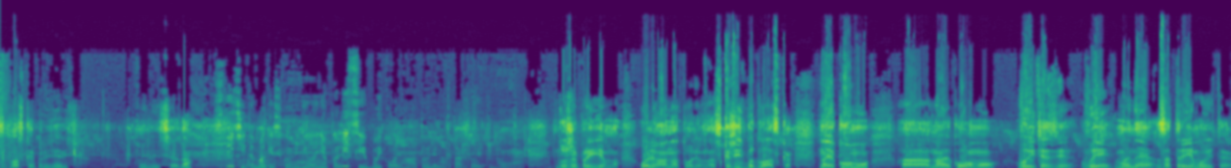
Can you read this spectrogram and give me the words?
Будь ласка, пред'явіть міліція, да? Слідчий Томаківського відділення поліції Бойко Ольга Анатоліївна, старший лейтенант. Дуже приємно. Ольга Анатолівна, скажіть, будь ласка, на якому, а, на якому витязі ви мене затримуєте?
